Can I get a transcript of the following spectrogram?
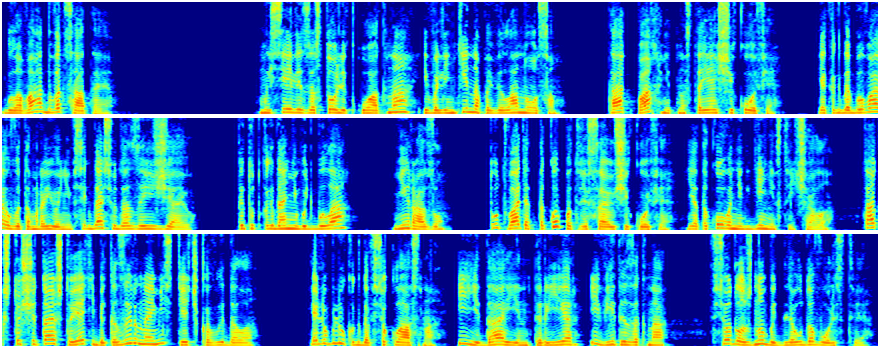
Глава 20. Мы сели за столик у окна, и Валентина повела носом. Так пахнет настоящий кофе. Я когда бываю в этом районе, всегда сюда заезжаю. Ты тут когда-нибудь была? Ни разу. Тут варят такой потрясающий кофе. Я такого нигде не встречала. Так что считай, что я тебе козырное местечко выдала. Я люблю, когда все классно. И еда, и интерьер, и вид из окна. Все должно быть для удовольствия.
